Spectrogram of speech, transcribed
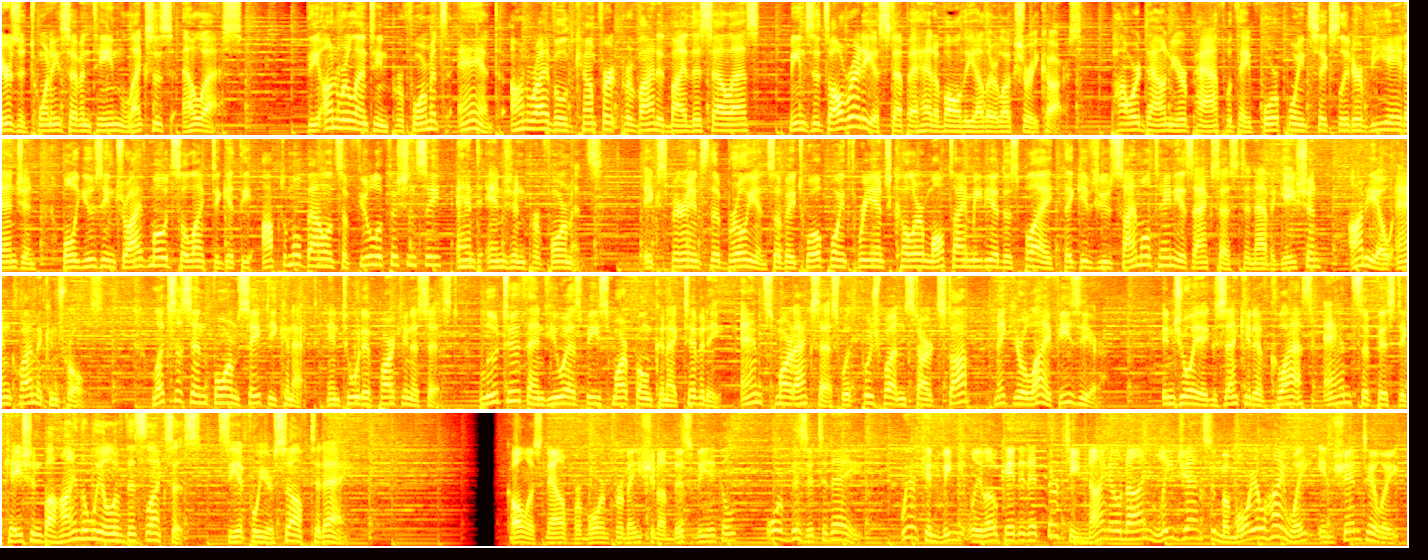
Here's a 2017 Lexus LS. The unrelenting performance and unrivaled comfort provided by this LS means it's already a step ahead of all the other luxury cars. Power down your path with a 4.6 liter V8 engine while using Drive Mode Select to get the optimal balance of fuel efficiency and engine performance. Experience the brilliance of a 12.3 inch color multimedia display that gives you simultaneous access to navigation, audio, and climate controls. Lexus Enform Safety Connect, Intuitive Parking Assist, Bluetooth and USB smartphone connectivity, and smart access with push button start stop make your life easier. Enjoy executive class and sophistication behind the wheel of this Lexus. See it for yourself today. Call us now for more information on this vehicle or visit today. We're conveniently located at 13909 Lee Jackson Memorial Highway in Chantilly.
